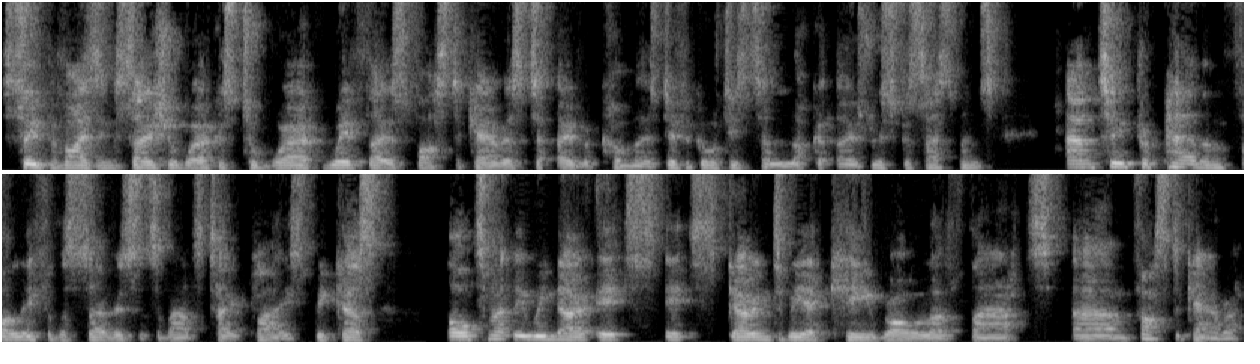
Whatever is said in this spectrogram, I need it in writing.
supervising social workers to work with those foster carers to overcome those difficulties, to look at those risk assessments, and to prepare them fully for the service that's about to take place. Because ultimately, we know it's it's going to be a key role of that um, foster carer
